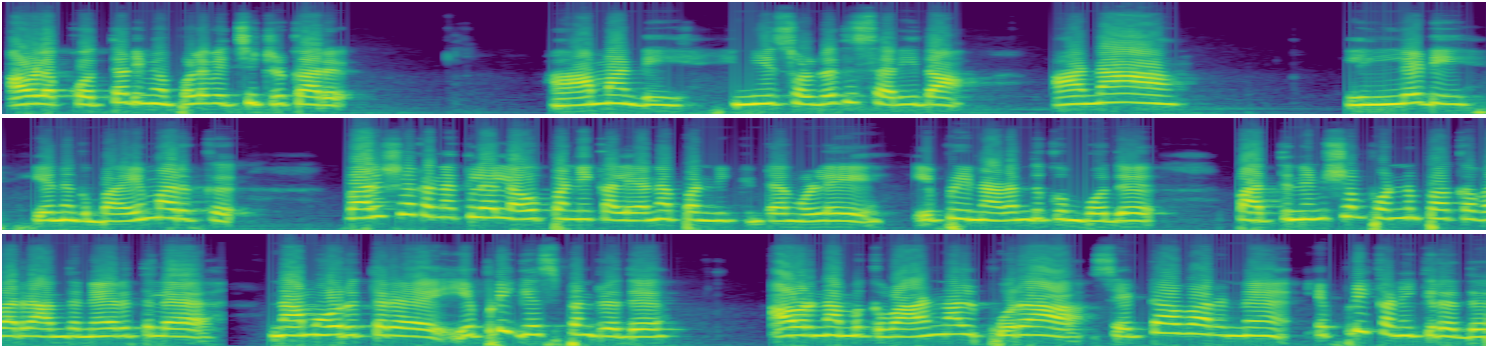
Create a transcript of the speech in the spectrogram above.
அவளை கொத்தடிமை போல வச்சிட்டு இருக்காரு. ஆமாண்டி நீ சொல்றது சரிதான். ஆனா இல்லடி எனக்கு பயமா இருக்கு. வருஷ கணக்குல லவ் பண்ணி கல்யாணம் பண்ணிக்கிட்டாங்களே. இப்படி நடந்துக்கும் போது பத்து நிமிஷம் பொண்ணு பார்க்க வர்ற அந்த நேரத்துல நாம ஒருத்தரை எப்படி கெஸ் பண்றது? அவர் நமக்கு வாழ்நாள் பூரா செட் ஆவாருன்னு எப்படி கணிக்கிறது?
